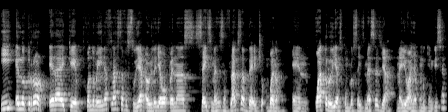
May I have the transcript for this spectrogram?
Y el otro error era de que cuando me vine a Flagstaff a estudiar, ahorita llevo apenas seis meses en Flagstaff, de hecho, bueno, en cuatro días cumplo seis meses, ya medio año como quien dice.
